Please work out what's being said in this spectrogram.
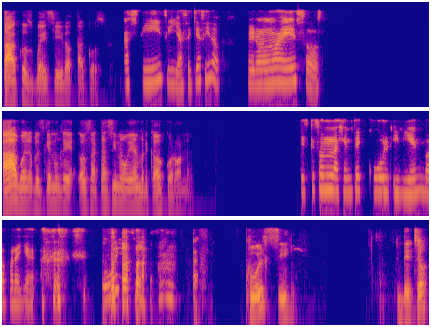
tacos, güey, sí he ido a tacos. Ah, sí, sí, ya sé que ha sido, pero no a esos. Ah, bueno, pues es que nunca, o sea, casi no voy al mercado Corona. Es que solo la gente cool y bien va para allá. Uy, sí. cool, sí. De hecho,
